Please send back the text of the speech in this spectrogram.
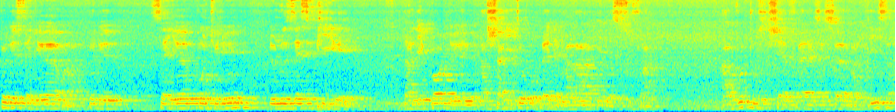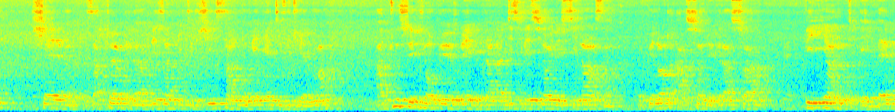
Que le Seigneur, que le Seigneur continue de nous inspirer dans l'école de la charité auprès des malades et des souffrants. À vous tous, chers frères et sœurs en chers acteurs de la liturgie sans nommer individuellement, à tous ceux qui ont œuvré dans la discrétion et le silence pour que notre action de grâce soit brillante et belle.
